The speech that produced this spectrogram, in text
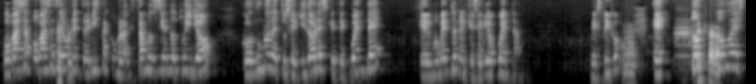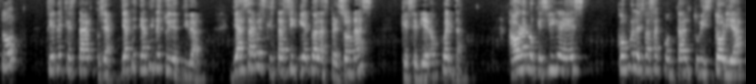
O vas a, o vas a hacer una entrevista como la que estamos haciendo tú y yo, con uno de tus seguidores que te cuente el momento en el que se dio cuenta. ¿Me explico? Todo esto tiene que estar, o sea, ya, tienes tu identidad, ya sabes que estás sirviendo a las personas que se dieron cuenta. Ahora lo que sigue es cómo les vas a contar tu historia,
